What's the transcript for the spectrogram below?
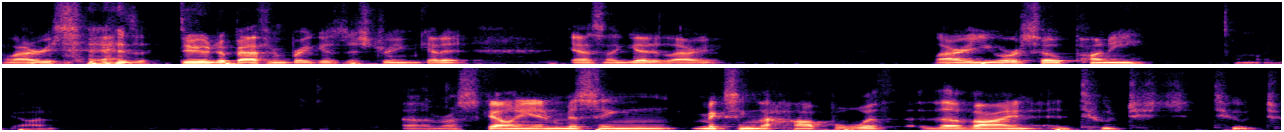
Larry says, dude, a bathroom break is a stream. Get it? Yes, I get it, Larry. Larry, you are so punny. Oh my god. Uh, Roskelion missing mixing the hop with the vine and toot toot.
